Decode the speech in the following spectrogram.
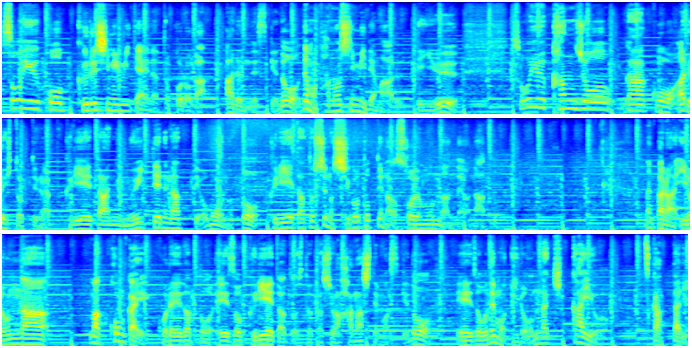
そういうこう苦しみみたいなところがあるんですけどでも楽しみでもあるっていうそういう感情がこうある人っていうのはクリエイターに向いてるなって思うのとクリエイターとしての仕事っていうのはそういうもんなんだよなとだからいろんなまあ、今回これだと映像クリエイターとして私は話してますけど映像でもいろんな機械を使ったり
